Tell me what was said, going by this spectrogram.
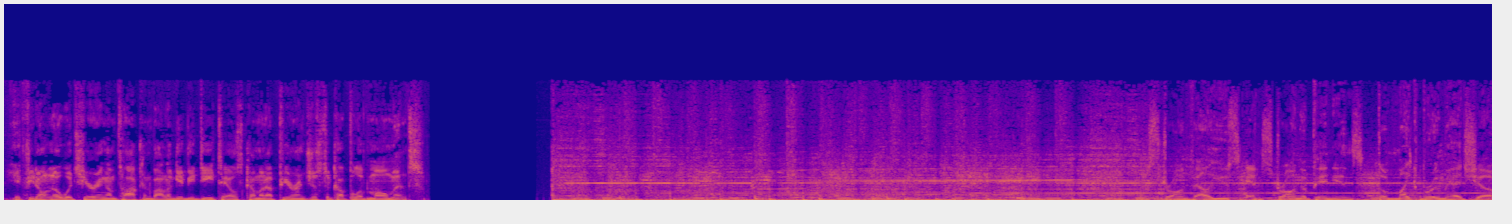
If you don't know which hearing I'm talking about, I'll give you details coming up here in just a couple of moments. Values and strong opinions. The Mike Broomhead Show.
